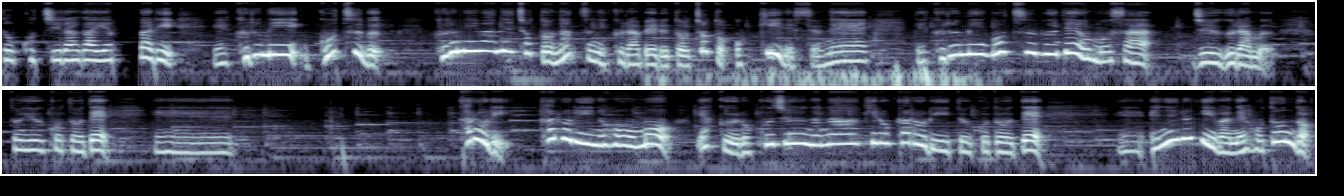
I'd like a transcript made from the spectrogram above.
と、こちらがやっぱり、え、くるみ5粒。くるみはね、ちょっとナッツに比べるとちょっと大きいですよね。で、くるみ5粒で重さ 10g ということで、えー、カロリー、カロリーの方も約67キロカロリーということで、えー、エネルギーはね、ほとんど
